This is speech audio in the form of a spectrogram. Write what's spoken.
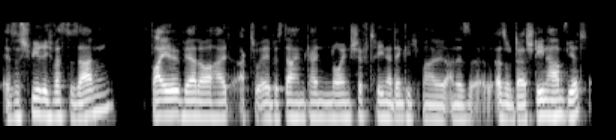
es ist schwierig, was zu sagen, weil Werder halt aktuell bis dahin keinen neuen Cheftrainer, denke ich mal, der, also da stehen haben wird.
